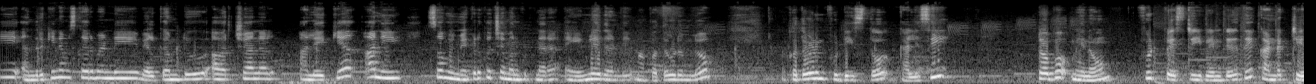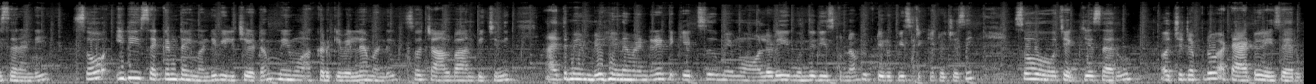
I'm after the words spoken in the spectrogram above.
అందరికీ నమస్కారం అండి. Welcome to our channel Alekhya అని సో మేము ఎక్కడికి వచ్చామనుకుంటున్నారా ఏం లేదండి. మా కొత్తగూడెంలో కొత్తగూడెం ఫుడీస్తో కలిసి టొబో మెనో ఫుడ్ ఫెస్ట్ ఈవెంట్ అయితే కండక్ట్ చేశారండి. సో ఇది సెకండ్ టైం అండి వీళ్ళు చేయటం. మేము అక్కడికి వెళ్ళామండి. సో చాలా బాగా అనిపించింది. అయితే మేము వెళ్ళిన వెంటనే టికెట్స్ మేము ఆల్రెడీ ముందే తీసుకున్నాం. ఫిఫ్టీ రూపీస్ టికెట్ వచ్చేసి. సో చెక్ చేశారు. వచ్చేటప్పుడు ఆ ట్యాటూ వేశారు.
